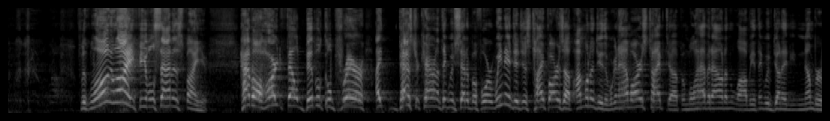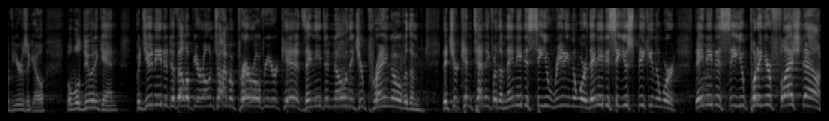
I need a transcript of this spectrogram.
With long life, he will satisfy you. Have a heartfelt biblical prayer. I, Pastor Karen, I think we've said it before. We need to just type ours up. I'm going to do that. We're going to have ours typed up and we'll have it out in the lobby. I think we've done it a number of years ago, but we'll do it again. But you need to develop your own time of prayer over your kids. They need to know that you're praying over them, that you're contending for them. They need to see you reading the word. They need to see you speaking the word. They need to see you putting your flesh down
